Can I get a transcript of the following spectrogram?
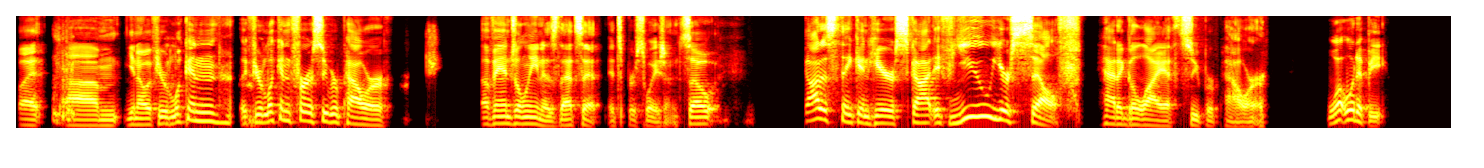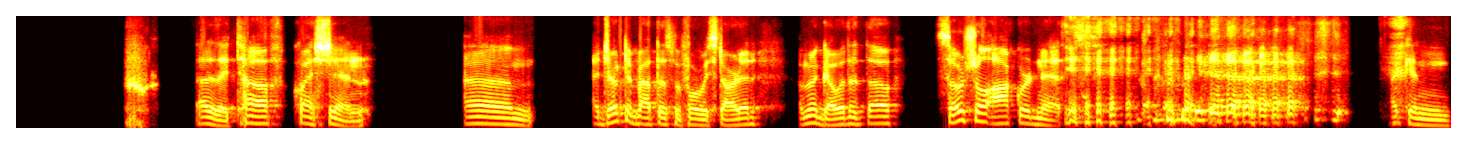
But um, you know, if you're looking if you're looking for a superpower of Angelina's, that's it. It's persuasion. So got us thinking here, Scott, if you yourself had a Goliath superpower, what would it be? That is a tough question. Um, I joked about this before we started. I'm going to go with it though. Social awkwardness. I can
